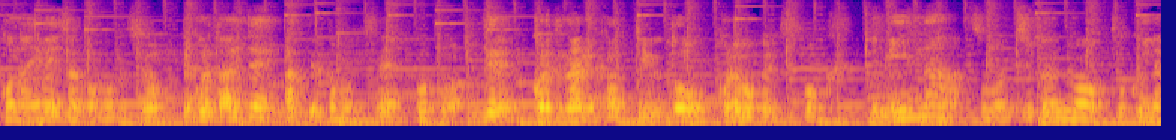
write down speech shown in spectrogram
こんなイメージだと思うんですよ。で、これ大体合ってると思うんですね、僕は。で、これって何かっていうと、これ僕です、僕。で、みんな、その自分の得意な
